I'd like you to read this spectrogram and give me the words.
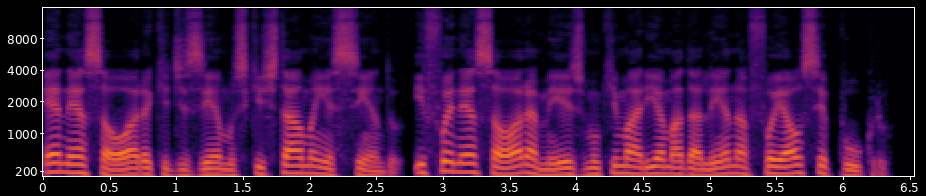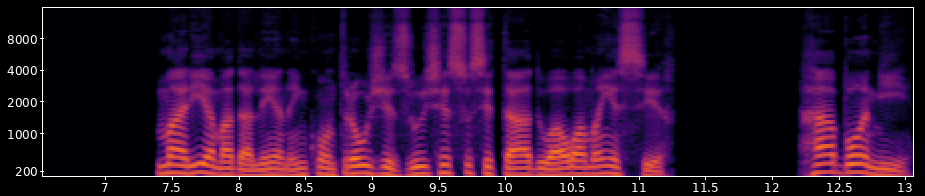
É nessa hora que dizemos que está amanhecendo, e foi nessa hora mesmo que Maria Madalena foi ao sepulcro. Maria Madalena encontrou Jesus ressuscitado ao amanhecer. Raboni.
